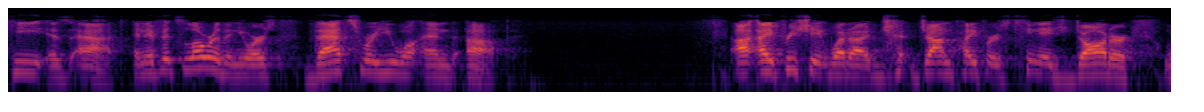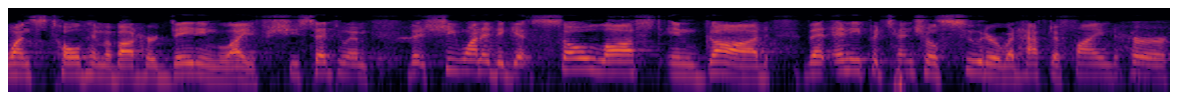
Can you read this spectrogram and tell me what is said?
he is at. And if it's lower than yours, that's where you will end up. I appreciate what uh, John Piper's teenage daughter once told him about her dating life. She said to him that she wanted to get so lost in God that any potential suitor would have to find her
